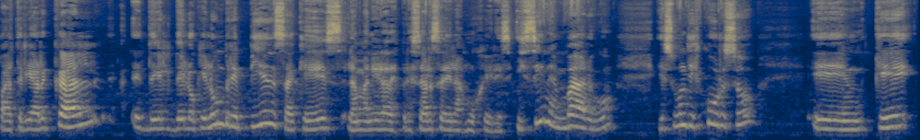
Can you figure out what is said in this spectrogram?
patriarcal de, lo que el hombre piensa que es la manera de expresarse de las mujeres. Y sin embargo, es un discurso eh, que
